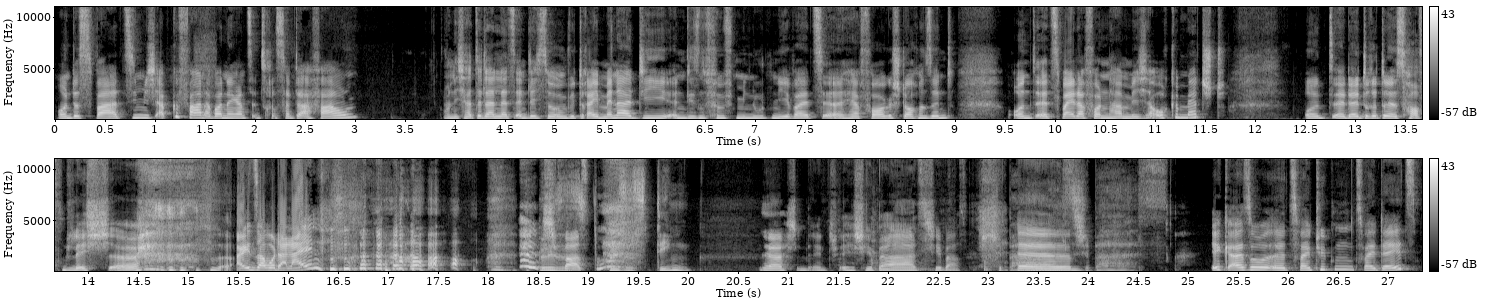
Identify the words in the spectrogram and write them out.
Und das war ziemlich abgefahren, aber eine ganz interessante Erfahrung. Und ich hatte dann letztendlich so irgendwie drei Männer, die in diesen fünf Minuten jeweils äh, hervorgestochen sind. Und äh, zwei davon haben mich auch gematcht. Und äh, der dritte ist hoffentlich äh, einsam und allein. böses, Spaß. Böses Ding. Ja, stimmt. Spaß, Spaß. Spaß, ähm, Spaß. Ich also äh, zwei Typen, zwei Dates.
